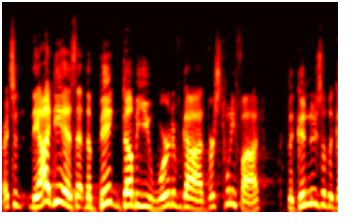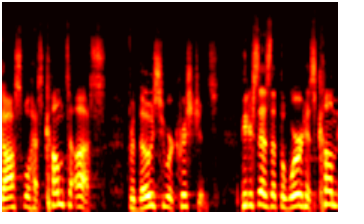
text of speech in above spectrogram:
Right? So the idea is that the big W word of God, verse 25, the good news of the gospel has come to us for those who are Christians. Peter says that the word has come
